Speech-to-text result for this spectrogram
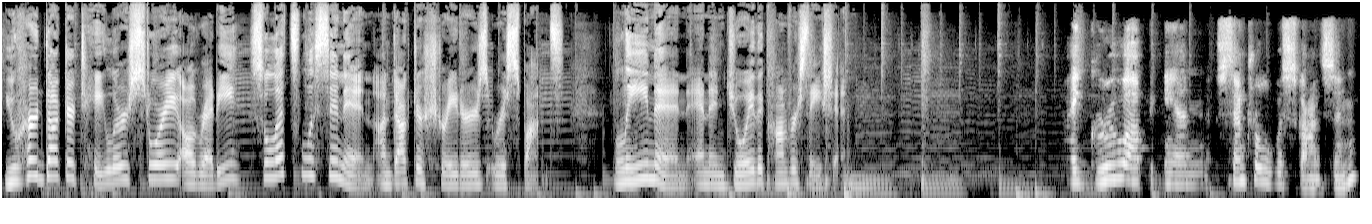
You heard Dr. Taylor's story already, so let's listen in on Dr. Schroeder's response. Lean in and enjoy the conversation. I grew up in central Wisconsin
